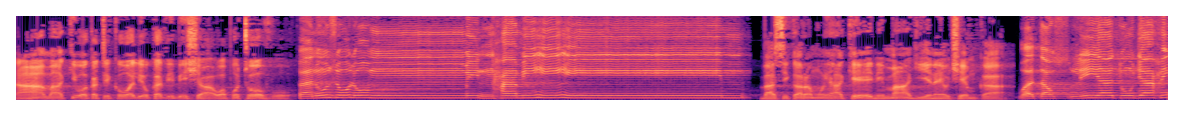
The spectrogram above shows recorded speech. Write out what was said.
na ama akiwa katika waliokadhibisha wapotovu. Fanuzulum min hamim, basi karamu yake ni maji yanayochemka. Wa tasliyatu jahim,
